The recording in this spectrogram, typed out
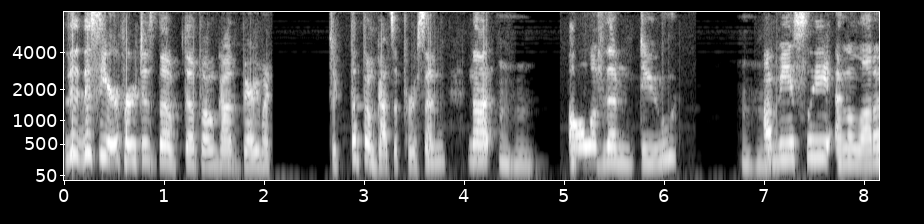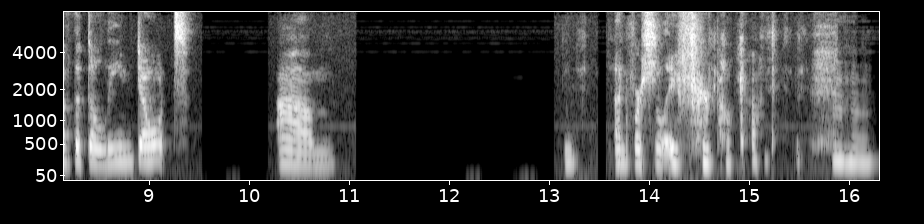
the, year approaches the the bone god very much like the bone god's a person. Not Mhm. all of them do, Mhm. obviously, and a lot of the Dolene don't. Um, unfortunately for bone god. Mhm.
